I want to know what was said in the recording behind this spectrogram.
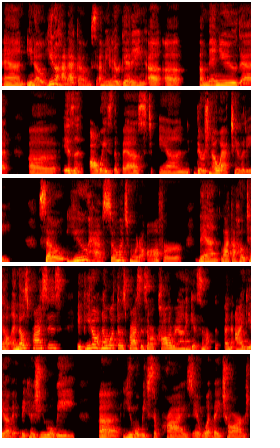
and you know, you know how that goes. I mean, yeah. you're getting a, a, a menu that uh, isn't always the best, and there's no activity. So you have so much more to offer than like a hotel, and those prices. If you don't know what those prices are, call around and get some an idea of it because you will be uh, you will be surprised at what they charge.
